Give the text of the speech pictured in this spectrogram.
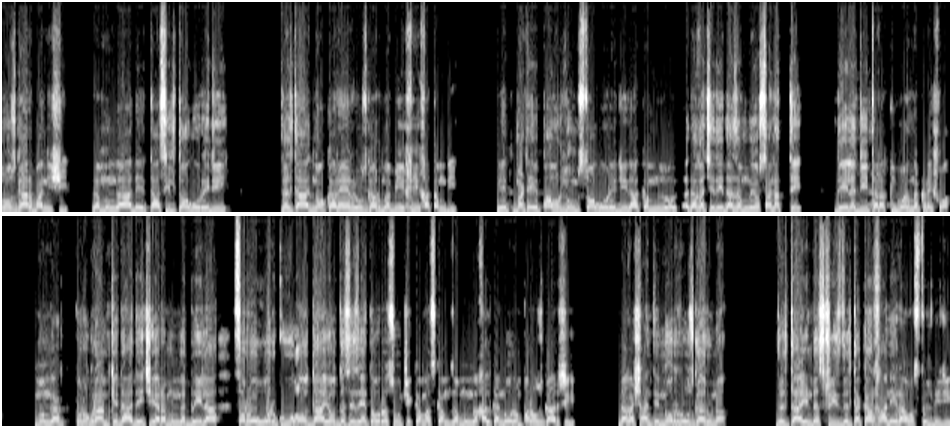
روزګار باندې شي زمونږه د تحصیل ته وګورئ جی دلته نوکرۍ روزګارونه بیخي ختم دي د مټې پاورلوم ته وګورئ جی دا کم دغه چې دی دا زمونږ یو صنعت دی دی له دې ترقي ورنه کړې شوه مونږه پروګرام کې دا دی چې یاره مونږ دی له فروغ ورکو او دا یو داسې ځای ته ورسو چې کم از کم زمونږ خلک نورم پر روزګار شي دغه شانتې نور روزګارونه دلته انډستریز دلته کارخانه راوستل دي جی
